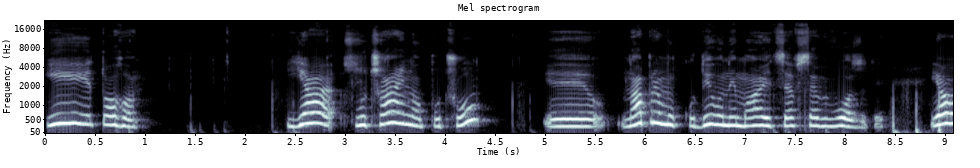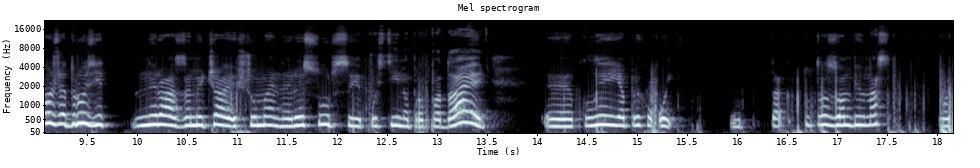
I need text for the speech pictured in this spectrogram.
І того я случайно почув напрямок, куди вони мають це все вивозити. Я вже, друзі, не раз замічаю, що в мене ресурси постійно пропадають. Е, коли я приходжу. Ой, так, тут зомбі у нас. От,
